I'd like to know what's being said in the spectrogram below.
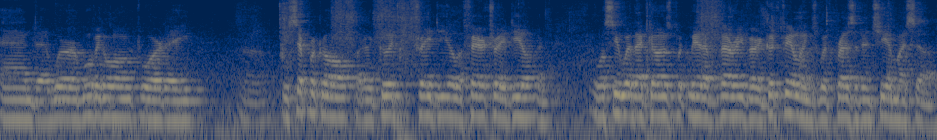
and uh, we're moving along toward a uh, reciprocal but a good trade deal, a fair trade deal, and we'll see where that goes. But we had a very, very good feelings with President Xi and myself.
